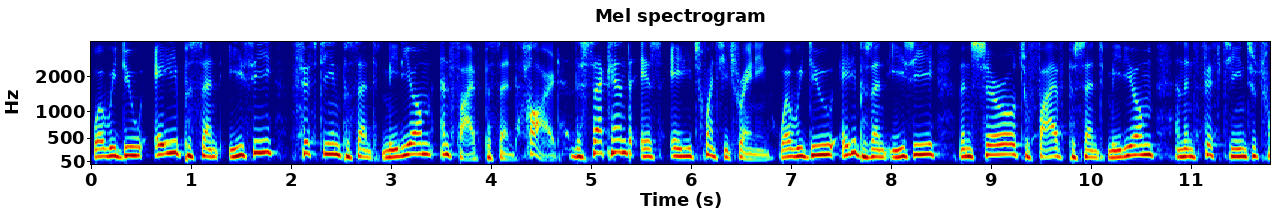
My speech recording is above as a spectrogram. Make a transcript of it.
where we do 80% easy, 15% medium, and 5% hard. The second is 80 20 training, where we do 80% easy, then 0 to 5% medium, and then 15 to 20%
